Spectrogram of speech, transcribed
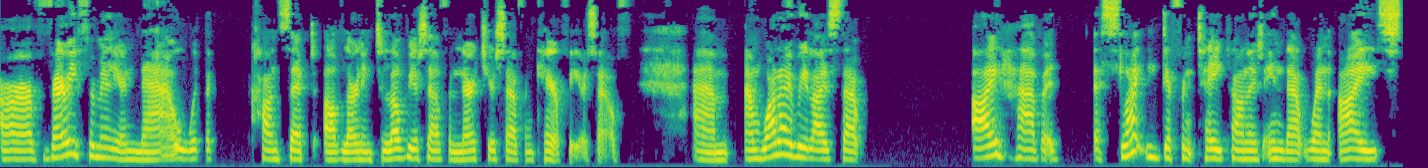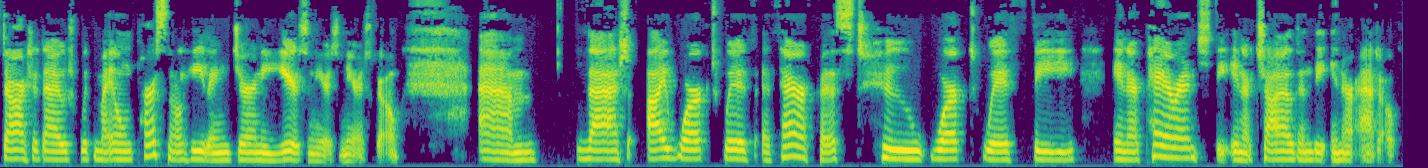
are very familiar now with the concept of learning to love yourself and nurture yourself and care for yourself. Um, and what I realized that I have a, a slightly different take on it in that when I started out with my own personal healing journey years and years and years ago, um, that I worked with a therapist who worked with the inner parent, the inner child, and the inner adult.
